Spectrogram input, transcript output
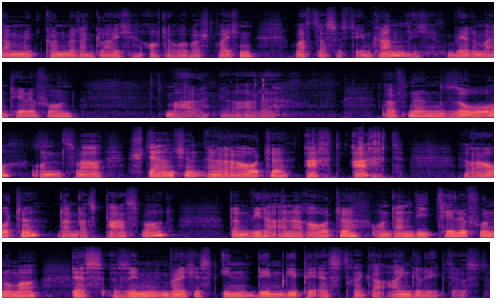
damit können wir dann gleich auch darüber sprechen, was das System kann. Ich werde mein Telefon mal gerade öffnen, so, und zwar Sternchen Raute 88, Raute, dann das Passwort, dann wieder eine Raute und dann die Telefonnummer des SIM, welches in dem GPS-Tracker eingelegt ist.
